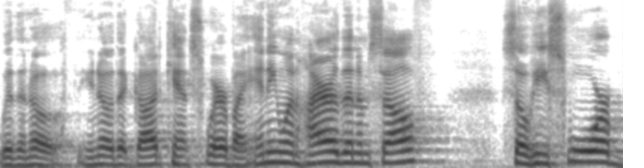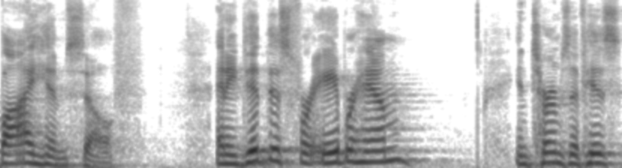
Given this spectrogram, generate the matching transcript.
with an oath you know that God can't swear by anyone higher than himself so he swore by himself. And he did this for Abraham in terms of his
